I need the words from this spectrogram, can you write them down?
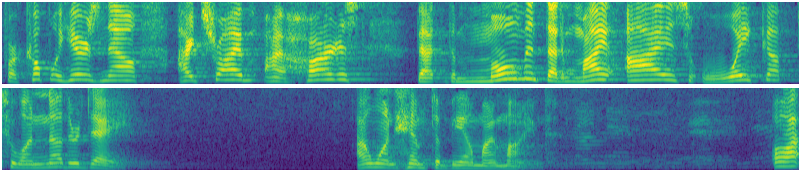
for a couple years now, I try my hardest that the moment that my eyes wake up to another day, I want him to be on my mind. Oh, I,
